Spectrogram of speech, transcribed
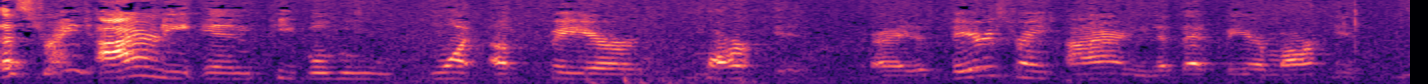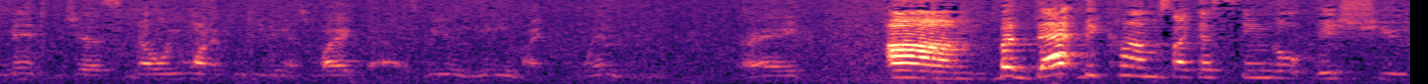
a strange irony in people who want a fair market, right? A very strange irony that that fair market meant just no, we want to compete against white guys. We didn't need like women, right? Um, but that becomes like a single issue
